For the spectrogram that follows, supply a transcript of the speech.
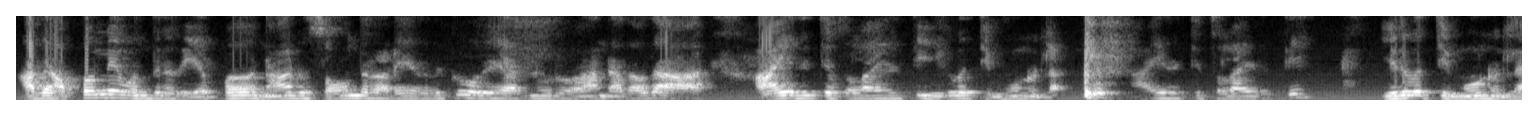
அது அப்பவுமே வந்துடுது எப்போ நாடு சுதந்திரம் அடையிறதுக்கு ஒரு இரநூறு ஆண்டு அதாவது ஆ- ஆயிரத்தி தொள்ளாயிரத்தி இருபத்தி மூணில் ஆயிரத்தி தொள்ளாயிரத்தி இருபத்தி மூணில்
